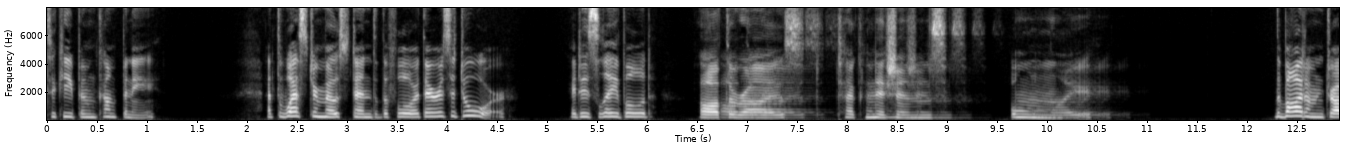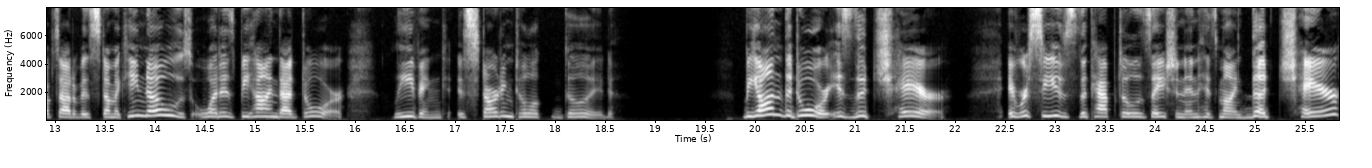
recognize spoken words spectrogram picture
to keep him company. At the westernmost end of the floor there is a door. It is labeled Authorized Technicians Only. The bottom drops out of his stomach. He knows what is behind that door. Leaving is starting to look good. Beyond the door is the chair. It receives the capitalization in his mind. The chair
